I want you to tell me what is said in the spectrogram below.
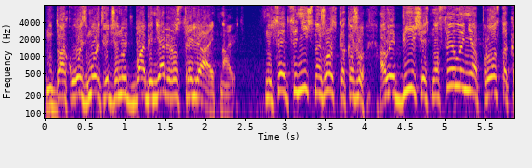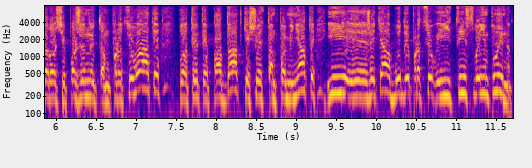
Ну да, когось можуть відженуть бабін яр і розстріляють навіть. Ну це цинічно, жорстко кажу, але більшість населення просто коротше поженуть там працювати, платити податки, щось там поміняти, і е, життя буде працювати йти своїм плином.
